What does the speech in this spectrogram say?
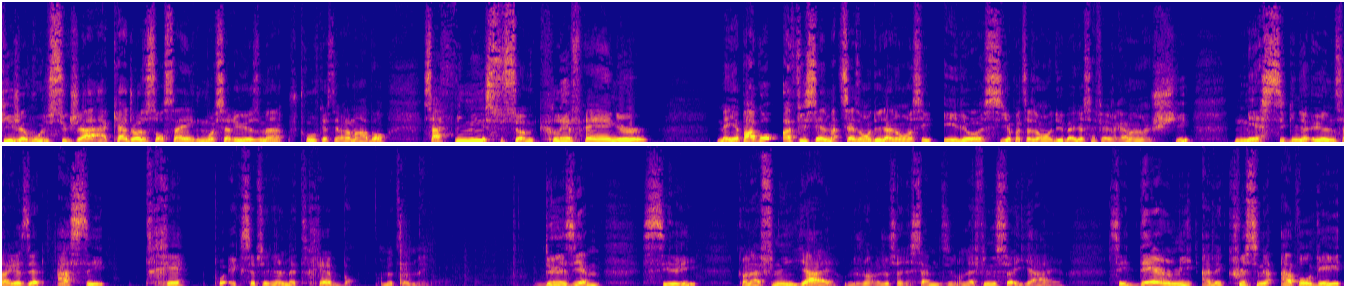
Puis je vous le suggère à 4 jours sur 5. Moi, sérieusement, je trouve que c'est vraiment bon. Ça finit sur un cliffhanger. Mais il n'y a pas encore officiellement de saison 2 d'annoncer. Et là, s'il n'y a pas de saison 2, ben là, ça fait vraiment un chier. Mais s'il y en a une, ça risque d'être assez, très, pas exceptionnel, mais très bon. On mettre ça de même. Deuxième série qu'on a fini hier, j'enregistre un samedi, on a fini ça hier, c'est Dare Me avec Christina Applegate,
